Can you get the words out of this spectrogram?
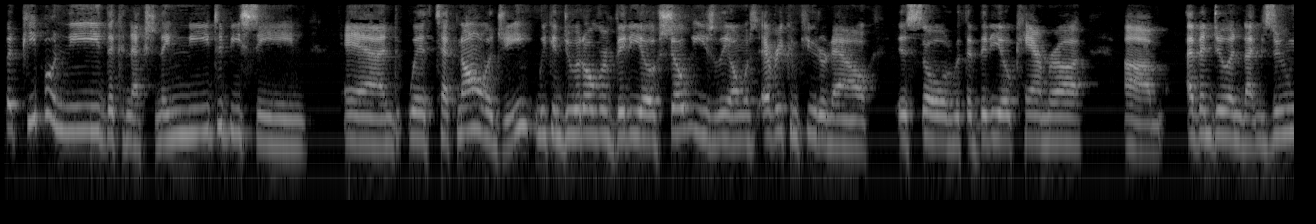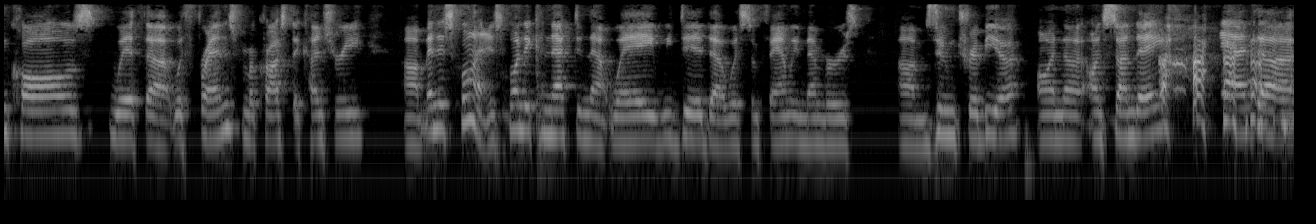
but people need the connection. They need to be seen and with technology, we can do it over video so easily. Almost every computer now is sold with a video camera. Um, I've been doing like Zoom calls with uh, with friends from across the country, um, and it's fun. It's fun to connect in that way. We did uh, with some family members um, Zoom trivia on uh, on Sunday, and uh,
